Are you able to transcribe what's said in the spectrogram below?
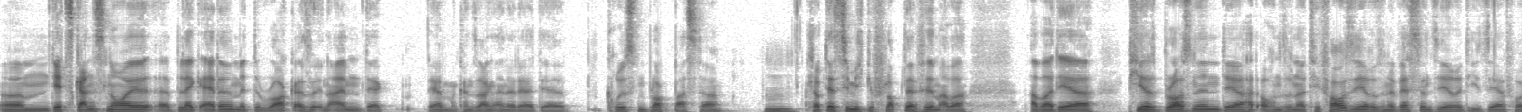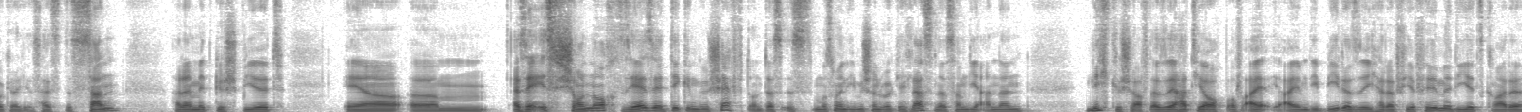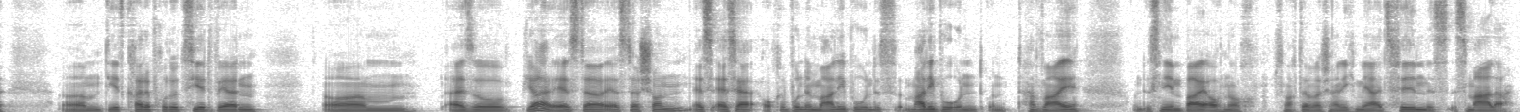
Ähm, jetzt ganz neu äh, Black Adam mit The Rock, also in einem der, der man kann sagen, einer der, der größten Blockbuster. Hm. Ich glaube, der ist ziemlich gefloppt, der Film, aber, aber der Pierce Brosnan, der hat auch in so einer TV-Serie, so einer Western-Serie, die sehr erfolgreich ist, heißt The Sun, hat er mitgespielt. Er, ähm, also er ist schon noch sehr, sehr dick im Geschäft und das ist, muss man ihm schon wirklich lassen. Das haben die anderen nicht geschafft. Also er hat hier auch auf IMDb, da sehe ich, hat er vier Filme, die jetzt gerade, ähm, die jetzt gerade produziert werden. Ähm, also ja, er ist da, er ist da schon, er ist, er ist ja auch gewohnt in Malibu und ist Malibu und, und Hawaii und ist nebenbei auch noch, das macht er wahrscheinlich mehr als Film, ist, ist Maler.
